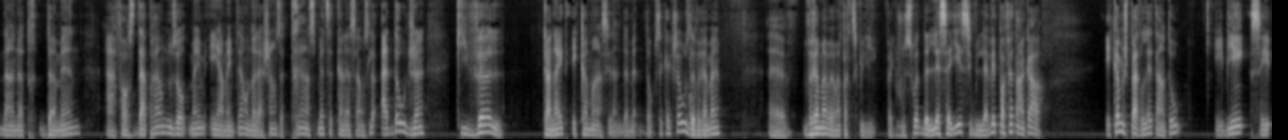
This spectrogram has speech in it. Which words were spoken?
dans notre domaine à force d'apprendre nous autres mêmes et en même temps, on a la chance de transmettre cette connaissance-là à d'autres gens qui veulent connaître et commencer dans le domaine. Donc, c'est quelque chose de vraiment, euh, vraiment, vraiment particulier. Fait que je vous souhaite de l'essayer si vous ne l'avez pas fait encore. Et comme je parlais tantôt, eh bien, c'est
